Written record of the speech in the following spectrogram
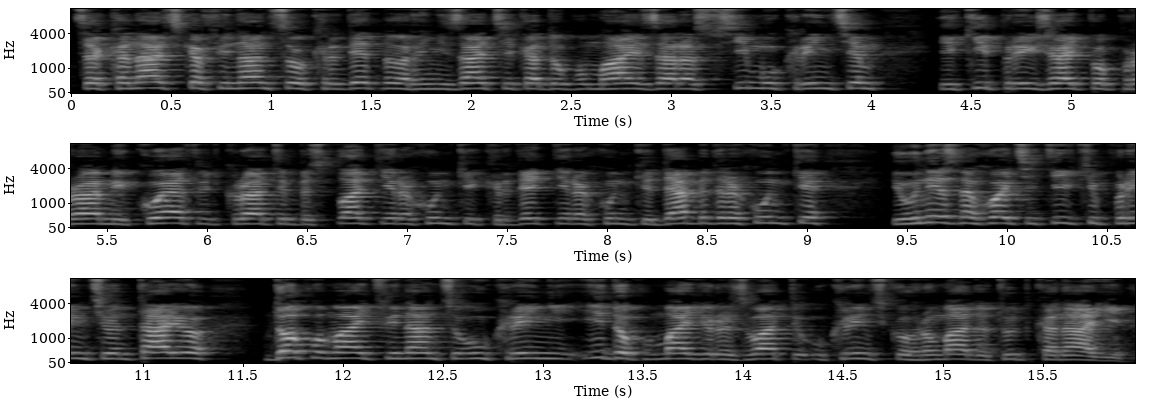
Це канадська фінансово-кредитна організація, яка допомагає зараз всім українцям, які приїжджають по програмі КУЕТ, відкривати безплатні рахунки, кредитні рахунки, дебет рахунки. І вони знаходяться тільки в провінції Онтаріо, допомагають фінансово Україні і допомагають розвивати українську громаду тут в Канаді.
